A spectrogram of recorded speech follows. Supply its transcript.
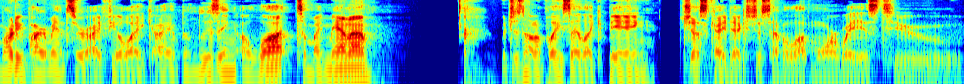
Mardu Pyromancer, I feel like I have been losing a lot to my mana, which is not a place I like being. Jeskai decks just have a lot more ways to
